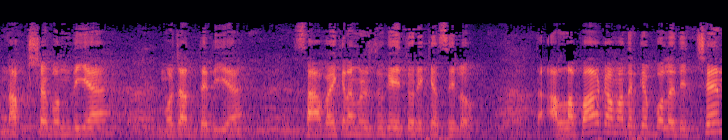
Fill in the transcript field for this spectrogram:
নকশবন্দিয়া, মোজাদ্দেদিয়া। সাহাবাই কেরামের যুগে এই তরিকা ছিল। তা আল্লাহ পাক আমাদেরকে বলে দিচ্ছেন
